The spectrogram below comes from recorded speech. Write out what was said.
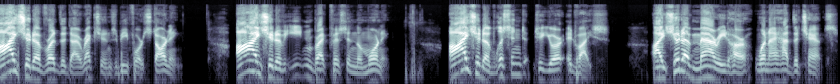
I should have read the directions before starting. I should have eaten breakfast in the morning. I should have listened to your advice. I should have married her when I had the chance.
